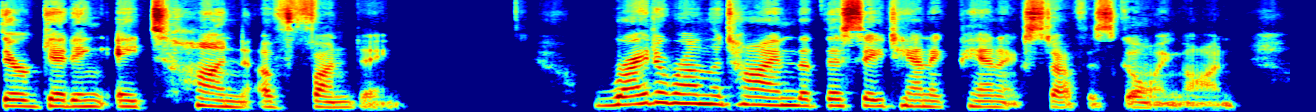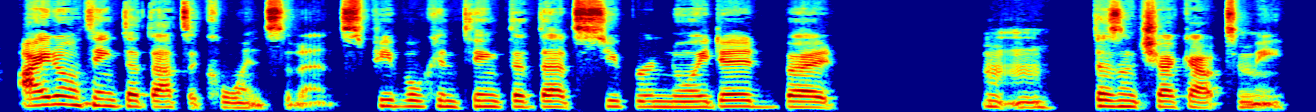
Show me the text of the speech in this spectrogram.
they're getting a ton of funding. Right around the time that the satanic panic stuff is going on. I don't think that that's a coincidence. People can think that that's super noited, but doesn't check out to me.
